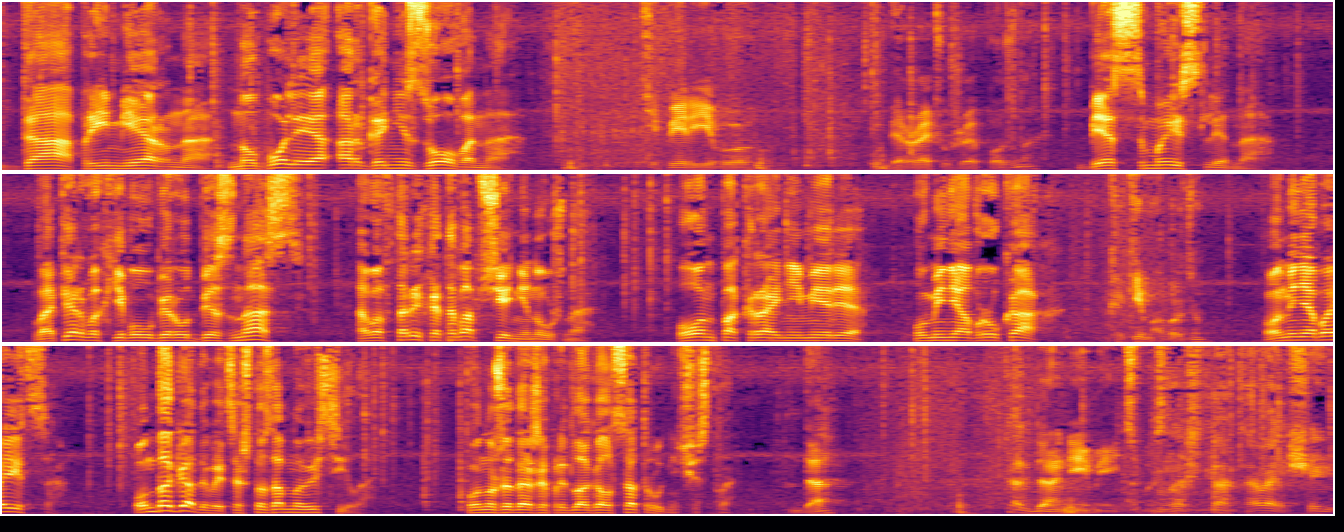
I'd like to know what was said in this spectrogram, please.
Да, примерно, но более организованно. Теперь его убирать уже поздно? Бессмысленно. Во-первых, его уберут без нас, а во-вторых, это вообще не нужно. Он, по крайней мере, у меня в руках. Каким образом? Он меня боится. Он догадывается, что за мною сила. Он уже даже предлагал сотрудничество. Да? Тогда не имеет смысла. Ну что, товарищи,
